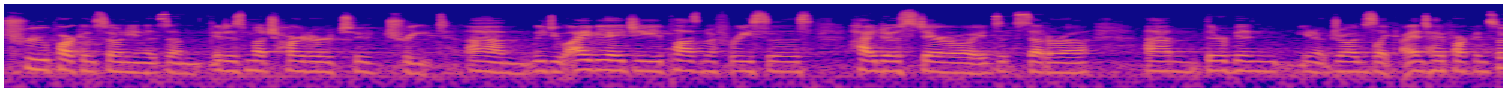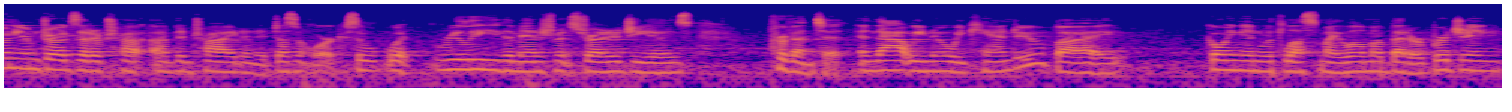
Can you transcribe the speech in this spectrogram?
true Parkinsonianism, it is much harder to treat. Um, we do IVIG, plasmapheresis, high dose steroids, et cetera. Um, there have been you know drugs like anti-Parkinsonian drugs that have uh, been tried and it doesn't work. So what really the management strategy is prevent it, and that we know we can do by going in with less myeloma, better bridging,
